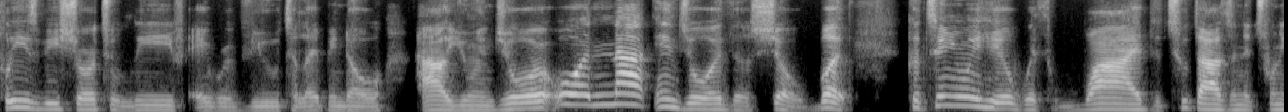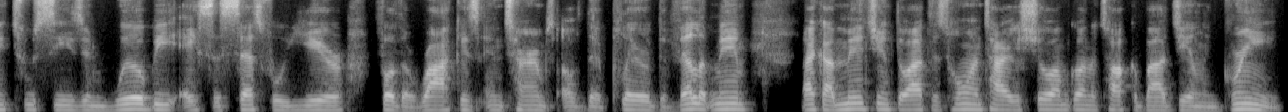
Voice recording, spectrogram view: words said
please be sure to leave a review to let me know how you enjoy or not enjoy the show. But continuing here with why the 2022 season will be a successful year for the Rockets in terms of their player development. Like I mentioned throughout this whole entire show, I'm going to talk about Jalen Green.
